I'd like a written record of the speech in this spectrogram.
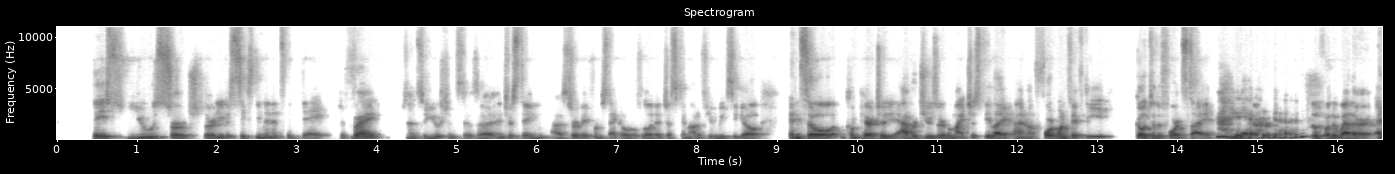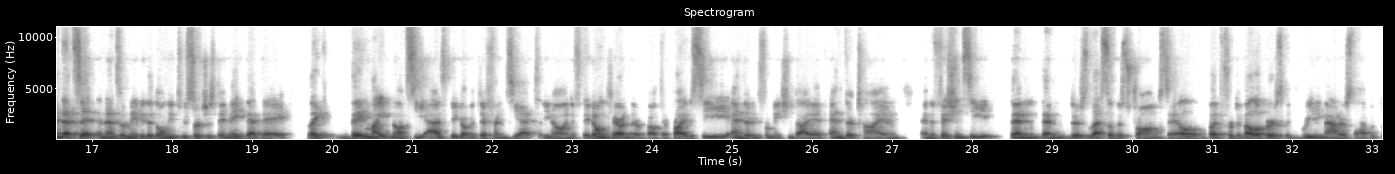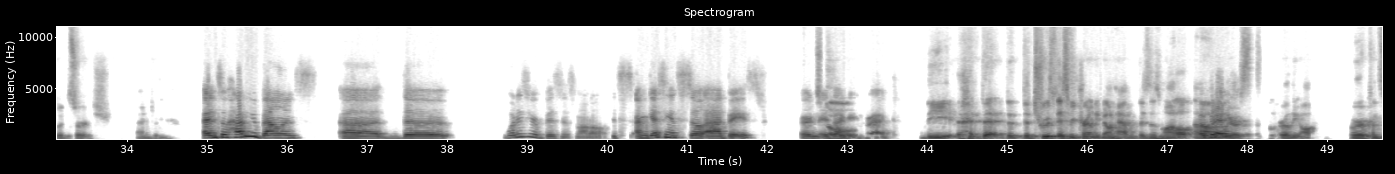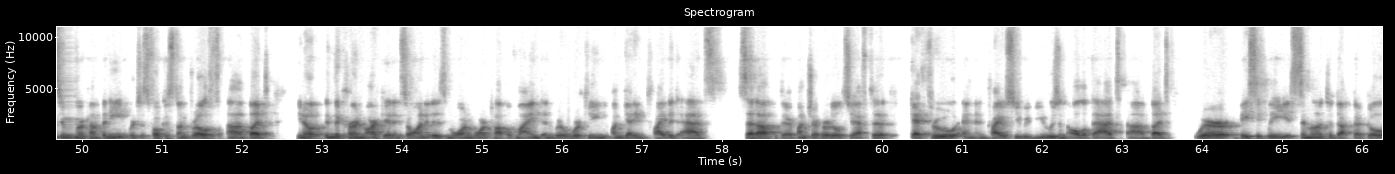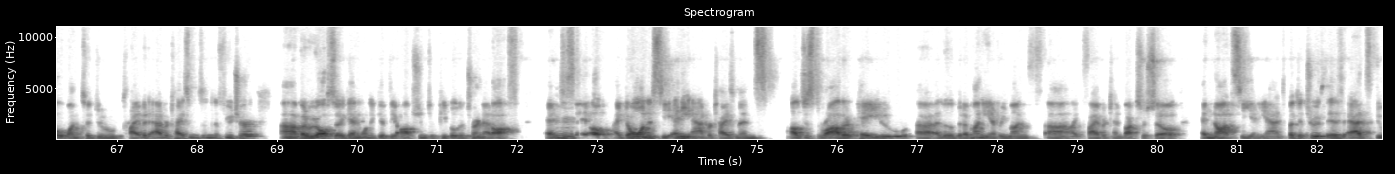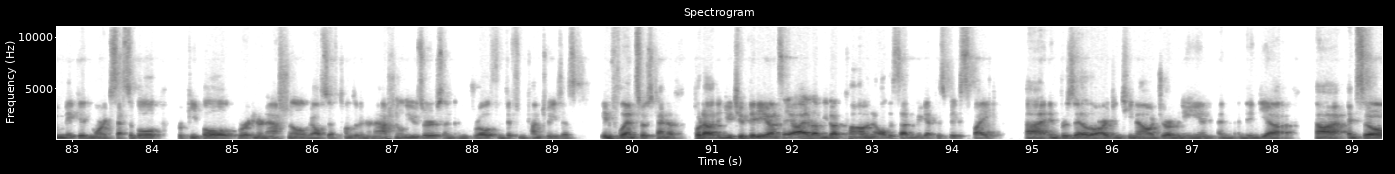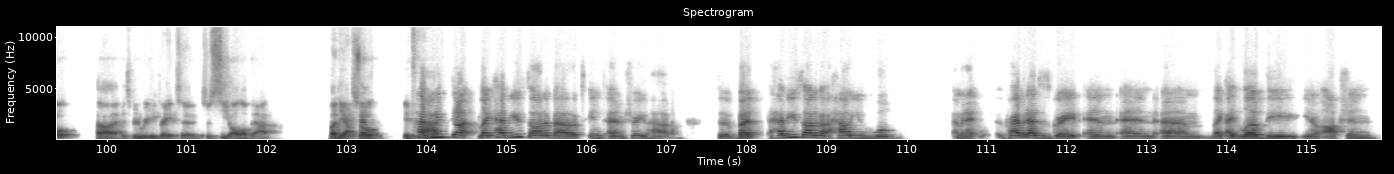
they use search 30 to 60 minutes a day to find right. solutions. There's an interesting survey from Stack Overflow that just came out a few weeks ago, and so compared to the average user who might just be like, I don't know, Fort 150, go to the Fort site, yeah, yeah. look for the weather, and that's it. And then so maybe the only two searches they make that day like they might not see as big of a difference yet, you know, and if they don't care and they're about their privacy and their information diet and their time and efficiency, then then there's less of a strong sale. But for developers, it really matters to have a good search engine. And so how do you balance uh the what is your business model? It's I'm guessing it's still ad based, or is so, that incorrect? The, the the the truth is we currently don't have a business model. Um, okay. We're early on we're a consumer company. We're just focused on growth. Uh, but you know, in the current market and so on, it is more and more top of mind, and we're working on getting private ads set up. There are a bunch of hurdles you have to get through, and, and privacy reviews and all of that. Uh, but we're basically similar to DuckDuckGo, want to do private advertisements in the future. Uh, but we also, again, want to give the option to people to turn that off and mm-hmm. say, oh, I don't want to see any advertisements. I'll just rather pay you uh, a little bit of money every month, uh, like five or 10 bucks or so, and not see any ads. But the truth is, ads do make it more accessible for people who are international. We also have tons of international users and, and growth in different countries as influencers kind of put out a YouTube video and say, oh, I love you.com. And all of a sudden we get this big spike uh, in Brazil or Argentina or Germany and, and, and India. Uh, and so uh, it's been really great to, to see all of that. But yeah, so it's have you thought like have you thought about in I'm sure you have so but have you thought about how you will I mean I, private ads is great and and um like I love the you know option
